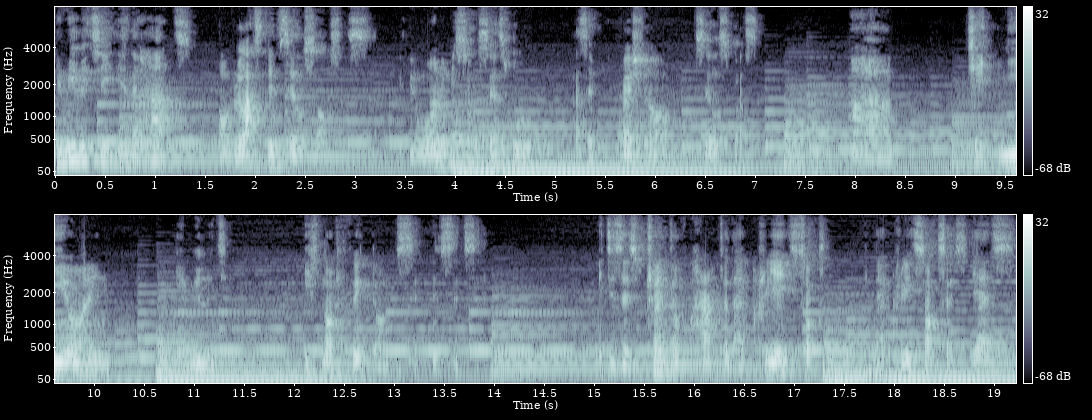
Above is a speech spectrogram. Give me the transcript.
Humility is the heart of lasting sales success. If you want to be successful as a professional salesperson, uh, genuine humility is not faked on insincere. It is a strength of character that creates success. That creates success. Yes,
